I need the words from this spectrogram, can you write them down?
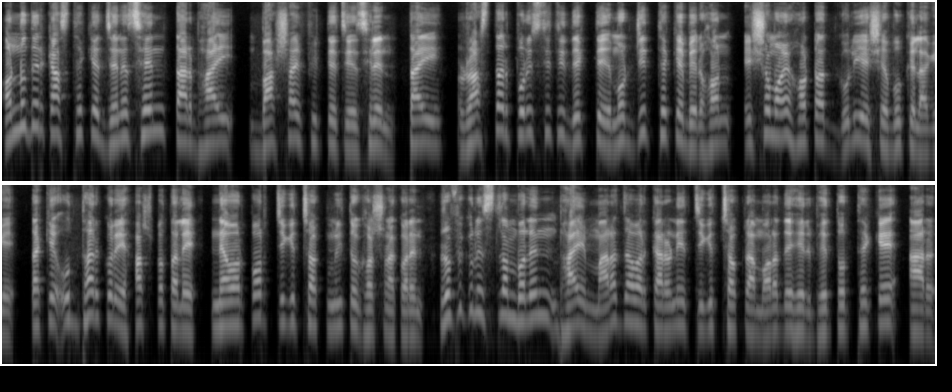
অন্যদের কাছ থেকে জেনেছেন তার ভাই বাসায় ফিরতে চেয়েছিলেন। তাই রাস্তার পরিস্থিতি দেখতে মসজিদ থেকে বের হন। এ সময় হঠাৎ গুলি এসে বুকে লাগে। তাকে উদ্ধার করে হাসপাতালে নেওয়ার পর চিকিৎসক মৃত ঘোষণা করেন। রফিকুল ইসলাম বলেন, ভাই, মারা যাওয়ার কারণে চিকিৎসকরা মরদেহের ভেতর থেকে আর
